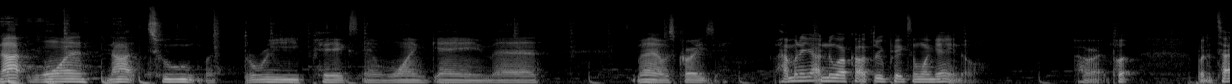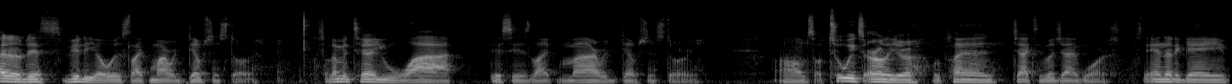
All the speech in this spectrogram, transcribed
Not one, not two, but three picks in one game, man. Man, it was crazy. How many of y'all knew I caught three picks in one game though? All right, but but the title of this video is like my redemption story. So let me tell you why this is like my redemption story. Um, so two weeks earlier, we're playing Jacksonville Jaguars. It's the end of the game.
